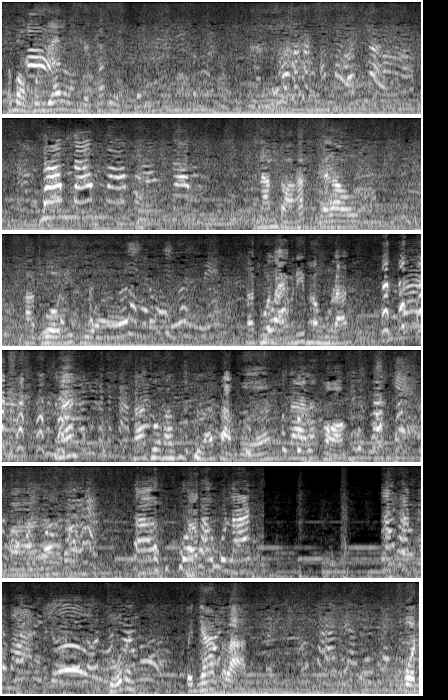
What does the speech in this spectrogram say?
เขาบอกคนเยอะระวังเด็กครับหลงน้ำน้ำน้ำน้ำน้นำต่อครับ เดี๋ยวเราพาทัวร์นี่ทัวร์ำพาทัวร์ไหนวันนี้พาหุรัตน์ใช่ไหม พาทัวร์พาหุรัตปากเหวอได้แล้วของมาแล้วชาวครัวชาหุรัตห้าพันกว่าบาทถือว่าเป็นเป็นย่านตลาด คน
